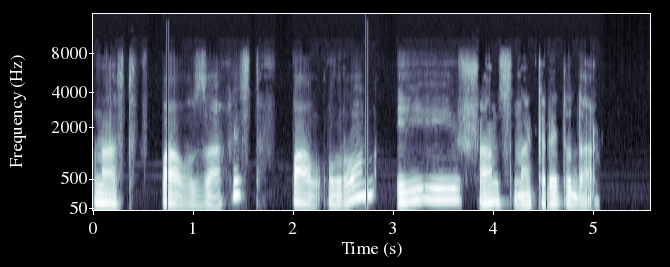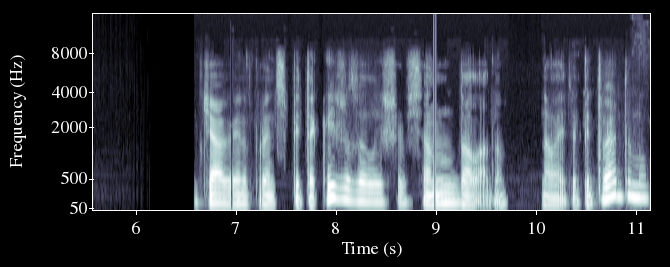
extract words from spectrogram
У нас впав захист, впав урон і шанс на крит удар. Хоча він, в принципі, такий же залишився. Ну да ладно. Давайте підтвердимо.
